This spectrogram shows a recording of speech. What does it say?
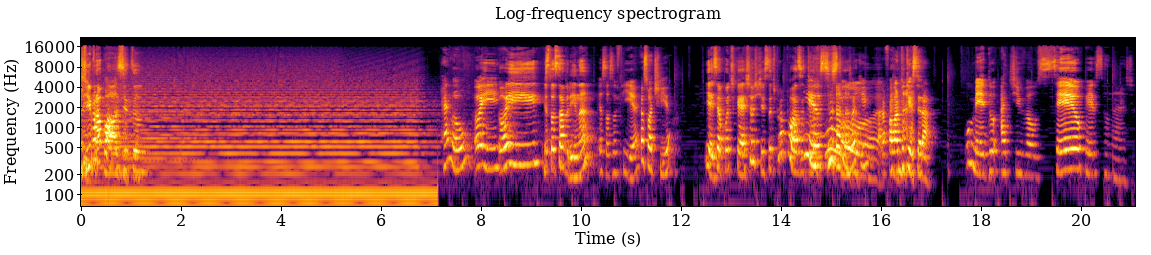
de propósito. Oi, Oi, eu sou a Sabrina eu sou a Sofia. eu sou a tia. e esse é o podcast Artista de Propósito. Isso, estamos aqui para falar do que será? O medo ativa o seu personagem.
